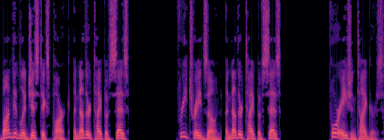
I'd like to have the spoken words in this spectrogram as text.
Bonded Logistics Park, another type of SEZ. Free Trade Zone, another type of SEZ. Four Asian tigers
